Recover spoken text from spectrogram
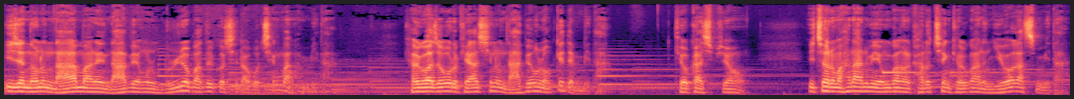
이제 너는 나만의 나병을 물려받을 것이라고 책망합니다. 결과적으로 게하시는 나병을 얻게 됩니다. 기억하십시오. 이처럼 하나님의 영광을 가로챈 결과는 이와 같습니다.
